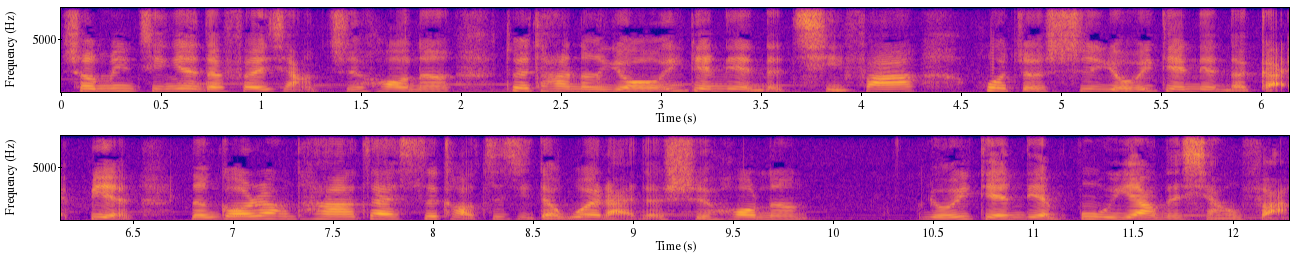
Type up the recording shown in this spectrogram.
生命经验的分享之后呢，对他能有一点点的启发，或者是有一点点的改变，能够让他。他在思考自己的未来的时候呢，有一点点不一样的想法，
